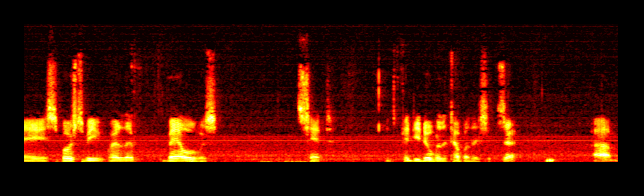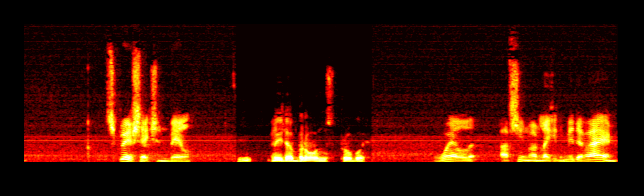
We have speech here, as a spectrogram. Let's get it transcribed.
uh, supposed to be where the bell was set. It fitted over the top of this. It's a um, square section bell. Made of bronze, probably. Well, I've seen one like it made of iron,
